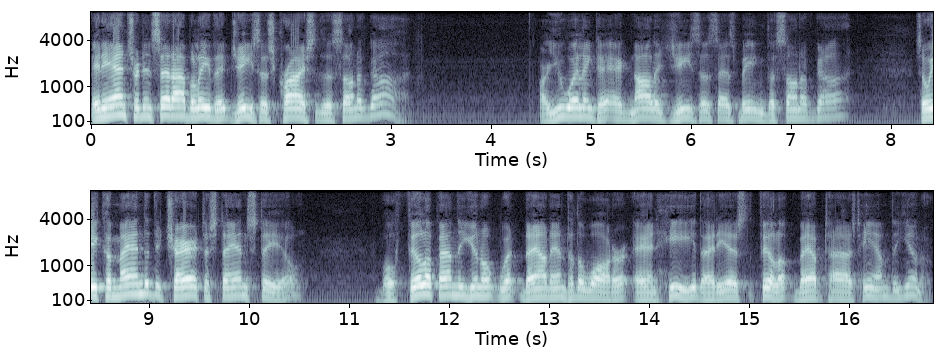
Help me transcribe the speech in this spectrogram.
And he answered and said, I believe that Jesus Christ is the Son of God. Are you willing to acknowledge Jesus as being the Son of God? So he commanded the chariot to stand still. Both Philip and the eunuch went down into the water, and he, that is, Philip, baptized him, the eunuch.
